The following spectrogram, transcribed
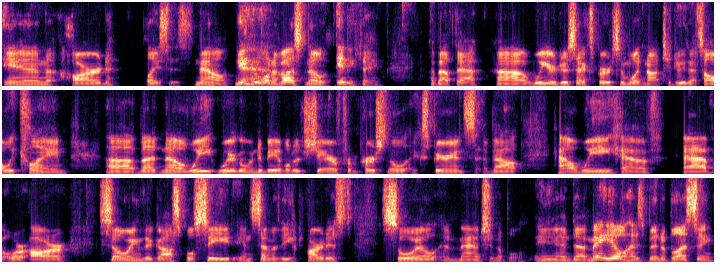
in hard places. Now, neither Yeah. one of us know anything about that. Uh, we are just experts in what not to do. That's all we claim. Uh, but no, we we're going to be able to share from personal experience about how we have have or are sowing the gospel seed in some of the hardest soil imaginable. And uh, Mayhill has been a blessing.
